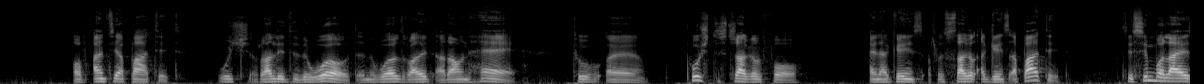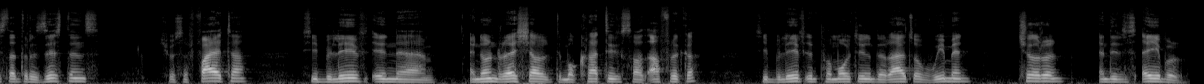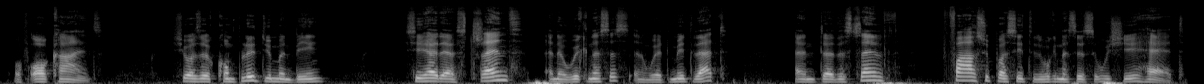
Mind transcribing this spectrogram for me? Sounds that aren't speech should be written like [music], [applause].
of anti-apartheid, which rallied the world, and the world rallied around her to uh, push the struggle for and against for struggle against apartheid. She symbolized that resistance. She was a fighter. She believed in um, a non-racial democratic South Africa. She believed in promoting the rights of women, children, and the disabled of all kinds. She was a complete human being. She had a strength and a weaknesses, and we admit that. And uh, the strength far superseded the weaknesses which she had.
